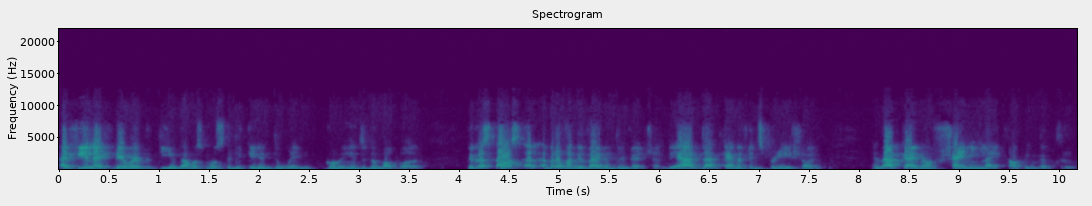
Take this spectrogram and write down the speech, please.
I feel like they were the team that was most dedicated to win going into the bubble because that was a, a bit of a divine intervention. They had that kind of inspiration and that kind of shining light helping them through.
